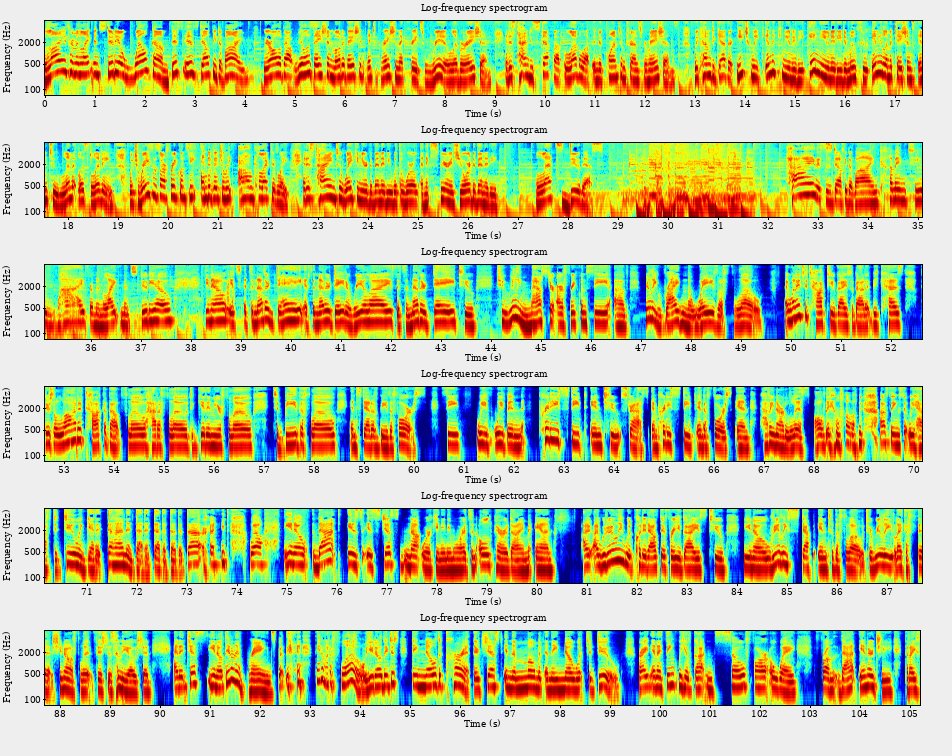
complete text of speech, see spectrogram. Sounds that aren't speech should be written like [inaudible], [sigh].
Live from Enlightenment Studio, welcome. This is Delphi Divine. We're all about realization, motivation, integration that creates real liberation. It is time to step up, level up into quantum transformations. We come together each week in the community in unity to move through any limitations into limitless living, which raises our frequency individually and collectively. It is time to awaken your divinity with the world and experience your divinity. Let's do this. Hi, this is Delphi Divine coming to you live from Enlightenment Studio. You know, it's it's another day, it's another day to realize, it's another day to to really master our frequency of really riding the wave of flow. I wanted to talk to you guys about it because there's a lot of talk about flow, how to flow, to get in your flow, to be the flow instead of be the force. See, we've, we've been pretty steeped into stress and pretty steeped into force and having our lists all day [laughs] long of things that we have to do and get it done and da da da da da da da [laughs] right? Well you know that is is just not working anymore. It's an old paradigm and I, I really would put it out there for you guys to, you know, really step into the flow, to really like a fish, you know, a fish is in the ocean and it just, you know, they don't have brains, but [laughs] they know how to flow, you know, they just, they know the current. They're just in the moment and they know what to do. Right. And I think we have gotten so far away from that energy that I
